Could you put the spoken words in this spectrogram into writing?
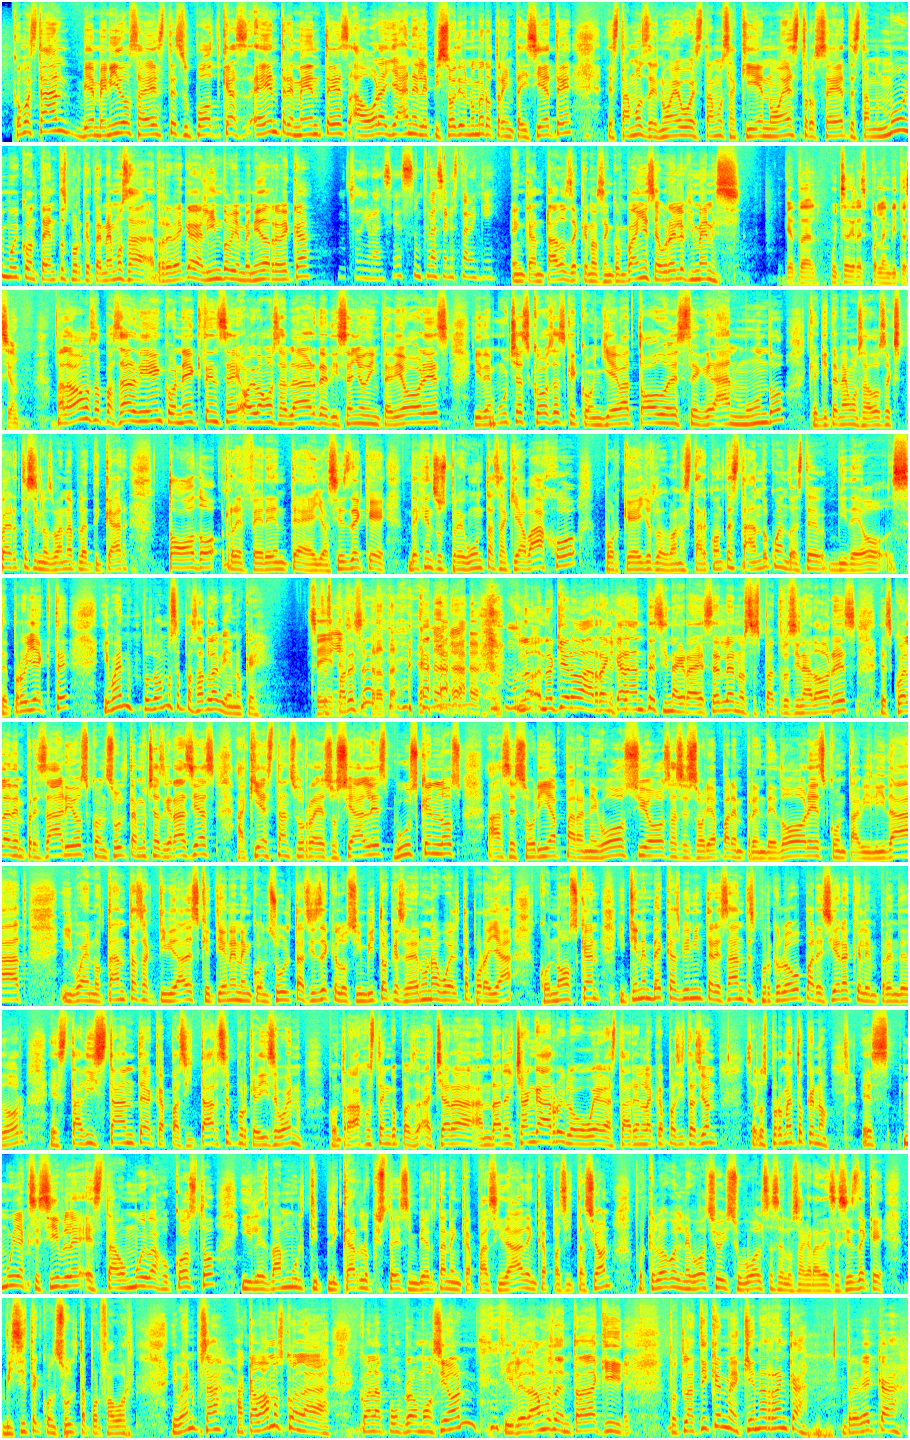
¿Cómo están? Bienvenidos a este su podcast Entre Mentes. Ahora ya en el episodio número 37. Estamos de nuevo, estamos aquí en nuestro set. Estamos muy, muy contentos porque tenemos a Rebeca Galindo. Bienvenida, Rebeca. Muchas gracias. Un placer estar aquí. Encantados de que nos acompañes. Y Aurelio Jiménez. ¿Qué tal? Muchas gracias por la invitación. Nos la vamos a pasar bien, conéctense. Hoy vamos a hablar de diseño de interiores y de muchas cosas que conlleva todo este gran mundo, que aquí tenemos a dos expertos y nos van a platicar todo referente a ello. Así es de que dejen sus preguntas aquí abajo porque ellos las van a estar contestando cuando este video se proyecte. Y bueno, pues vamos a pasarla bien, ¿o qué? Sí, ¿Les parece? se trata. no, no, quiero arrancar antes sin agradecerle a nuestros patrocinadores, Escuela de Empresarios, Consulta, muchas gracias. Aquí están sus redes sociales, búsquenlos, asesoría para negocios, asesoría para emprendedores, contabilidad y bueno, tantas actividades que tienen en consulta. Así es de que los invito a que se den una vuelta por allá, conozcan y tienen becas bien interesantes porque luego pareciera que el emprendedor está distante a capacitarse porque dice, bueno, con trabajos tengo para echar a andar el changarro y luego voy a gastar en la capacitación. Se los prometo que no. Es muy accesible, está a un muy bajo costo y les va a multiplicar lo que ustedes inviertan en capacidad, en capacitación, porque luego el negocio y su bolsa se los agradece. Así es de que visiten consulta, por favor. Y bueno, pues ah, acabamos con la, con la promoción y le damos la entrada aquí. Pues platíquenme, ¿quién arranca? Rebeca,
